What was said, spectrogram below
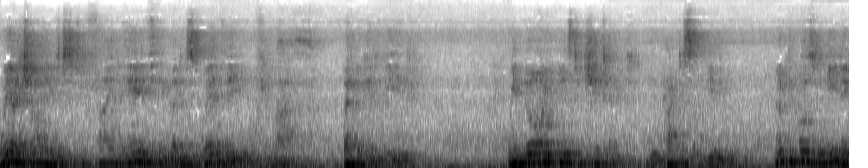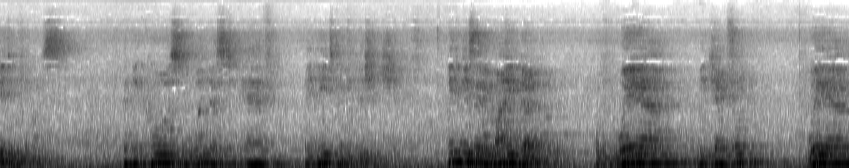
we are challenged to find anything that is worthy of love that we can give. We know you instituted the practice of giving, not because you need anything from us, but because you want us to have an intimate relationship. It is a reminder of where we came from, where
